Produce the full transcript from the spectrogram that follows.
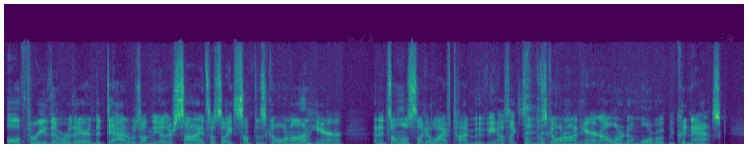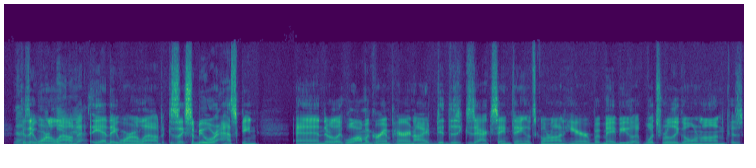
all three of them were there, and the dad was on the other side. So I was like, something's going on here, and it's almost like a lifetime movie. I was like, something's going on here, and I want to know more, but we couldn't ask because they weren't allowed. To, yeah, they weren't allowed because like some people were asking. And they're like, "Well, I'm a grandparent. I did the exact same thing that's going on here, but maybe like what's really going on because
